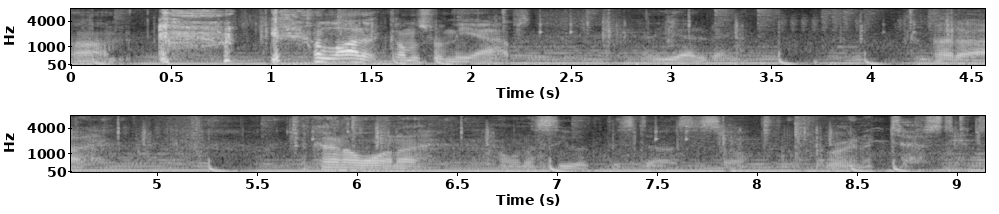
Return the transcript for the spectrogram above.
Um, a lot of it comes from the apps and the editing. But uh, I kind of wanna, I wanna see what this does. So we're gonna test it.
